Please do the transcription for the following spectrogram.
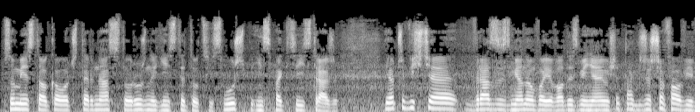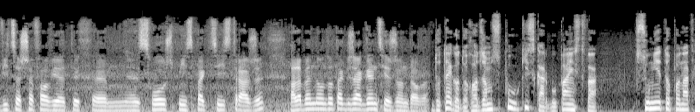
W sumie jest to około 14 różnych instytucji, służb, inspekcji i straży. I oczywiście wraz ze zmianą wojewody zmieniają się także szefowie, wiceszefowie tych służb, inspekcji i straży, ale będą to także agencje rządowe. Do tego dochodzą spółki Skarbu Państwa. W sumie to ponad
